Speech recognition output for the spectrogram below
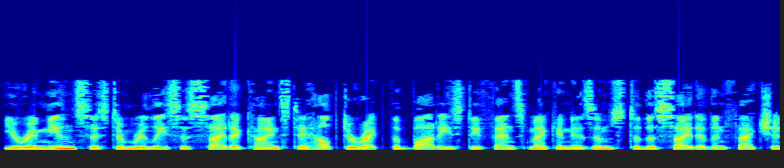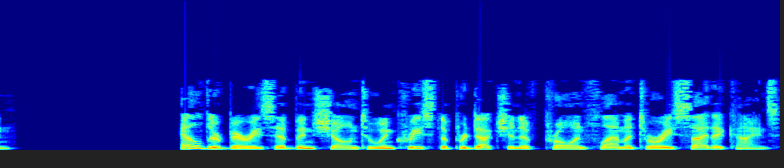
your immune system releases cytokines to help direct the body's defense mechanisms to the site of infection. Elderberries have been shown to increase the production of pro-inflammatory cytokines,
